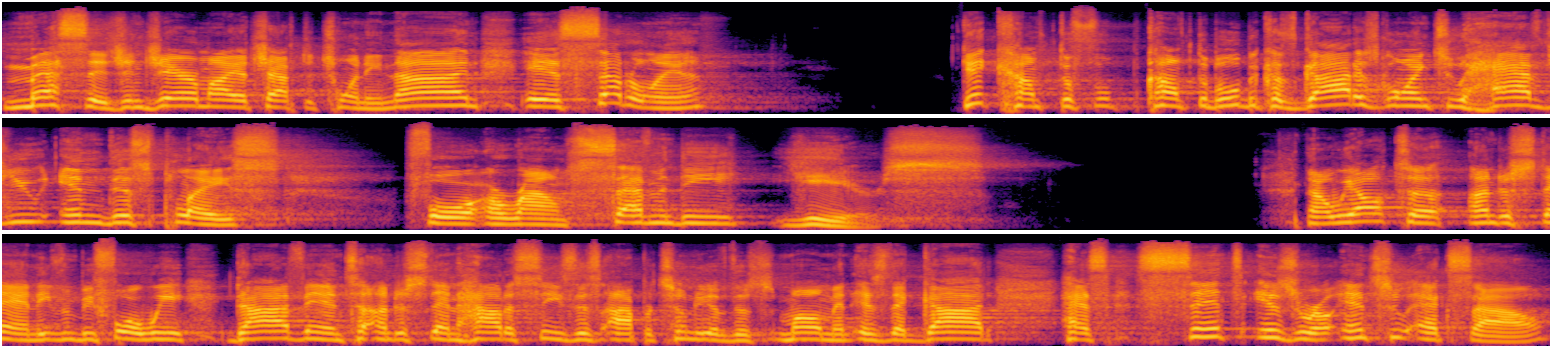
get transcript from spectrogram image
message in Jeremiah chapter 29 is settle in, Get comfortable, comfortable because God is going to have you in this place for around 70 years. Now, we ought to understand, even before we dive in to understand how to seize this opportunity of this moment, is that God has sent Israel into exile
